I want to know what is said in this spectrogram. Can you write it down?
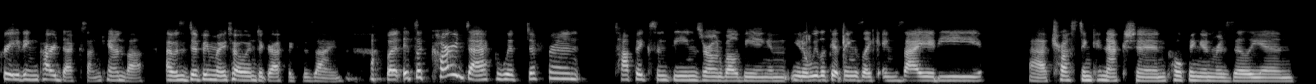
creating card decks on Canva. I was dipping my toe into graphic design. but it's a card deck with different topics and themes around well-being and you know, we look at things like anxiety, uh, trust and connection, coping and resilience,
